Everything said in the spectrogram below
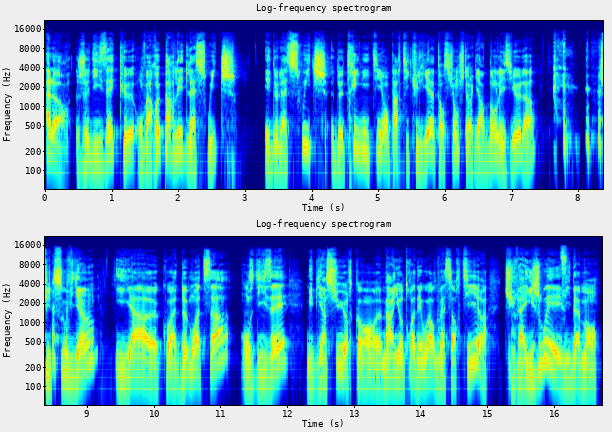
Alors, je disais que on va reparler de la Switch et de la Switch de Trinity en particulier. Attention, je te regarde dans les yeux là. tu te souviens, il y a euh, quoi, deux mois de ça, on se disait, mais bien sûr, quand euh, Mario 3D World va sortir, tu vas y jouer évidemment.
